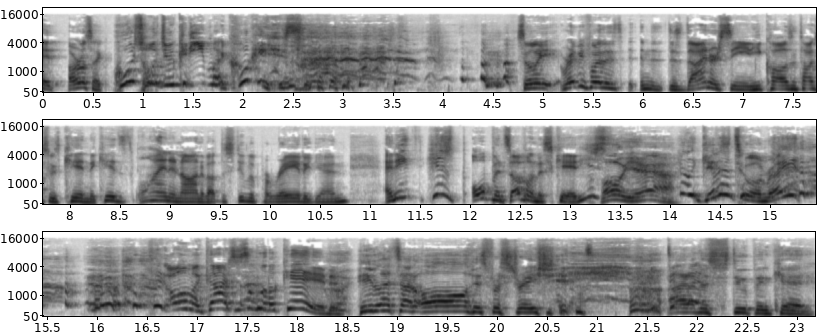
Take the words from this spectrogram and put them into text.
And Arnold's like, "Who told you you could eat my cookies?" so he, right before this in this diner scene, he calls and talks to his kid, and the kid's whining on about the stupid parade again. And he he just opens up on this kid. He's Oh, yeah. really gives it to him, right? It's like, oh my gosh, this is a little kid. He lets out all his frustrations out of this stupid kid.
